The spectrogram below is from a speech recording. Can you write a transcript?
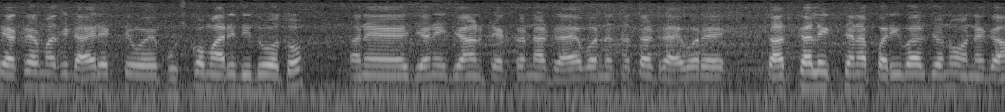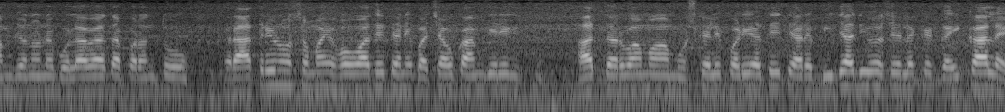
ટ્રેક્ટરમાંથી ડાયરેક્ટ તેઓએ ભૂસકો મારી દીધો હતો અને જેની જાણ ટ્રેક્ટરના ડ્રાઈવરને થતાં ડ્રાઈવરે તાત્કાલિક તેના પરિવારજનો અને ગામજનોને બોલાવ્યા હતા, પરંતુ રાત્રિનો સમય હોવાથી તેની બચાવ કામગીરી હાથ ધરવામાં મુશ્કેલી પડી હતી. ત્યારે બીજા દિવસે એટલે કે ગઈકાલે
